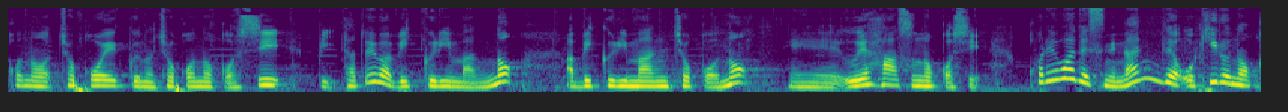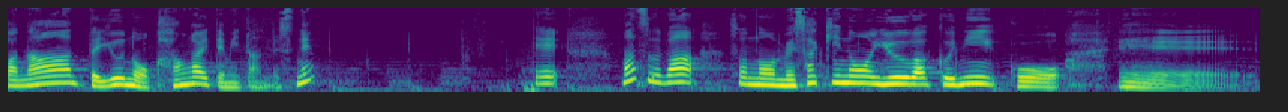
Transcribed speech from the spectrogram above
このチョコエッグのチョコ残し例えばビックリマンのあビックリマンチョコの、えー、ウエハース残しこれはですね何で起きるのかなっていうのを考えてみたんですね。でまずはその目先の誘惑にこう、えー、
